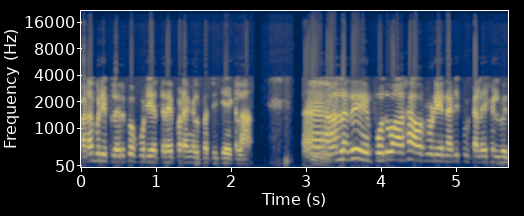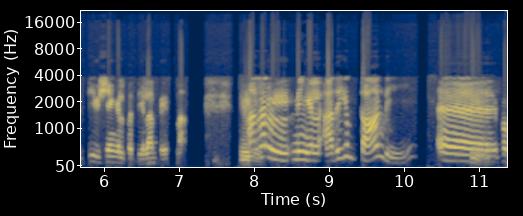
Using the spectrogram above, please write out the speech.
படப்பிடிப்புல இருக்கக்கூடிய திரைப்படங்கள் பத்தி கேட்கலாம். அல்லது பொதுவாக அவர்களுடைய நடிப்பு கலைகள் பத்தி விஷயங்கள் பத்தி எல்லாம் பேசலாம். ஆனால் நீங்கள் அதையும் தாண்டி இப்ப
